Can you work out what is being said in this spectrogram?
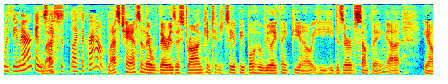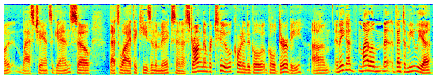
with the Americans, Last- like the, like the Crown. last chance, and there there is a strong contingency of people who really think you know he he deserves something. Uh, you know, last chance again. So that's why I think he's in the mix and a strong number two according to Gold, Gold Derby. Um, and then you got Milo Ventimiglia,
